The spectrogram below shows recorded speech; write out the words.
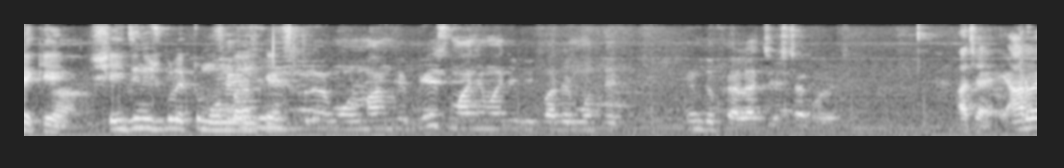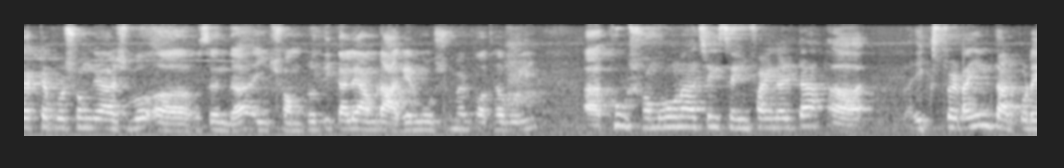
থেকে। হ্যাঁ। সেই জিনিসগুলো একটু সেই মোহনবাগানকে জিনিসগুলো মোহনবাগানকে বেশ মাঝে মাঝে বিপদের মধ্যে কিন্তু ফেলার চেষ্টা করেছে। আচ্ছা আরও একটা প্রসঙ্গে আসব হোসেন দা। এই সম্প্রতিকালে আমরা আগের মৌসুমের কথা বলি খুব সম্ভাবনা আছে এই সেমিফাইনালটা এক্সট্রা টাইম তারপরে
